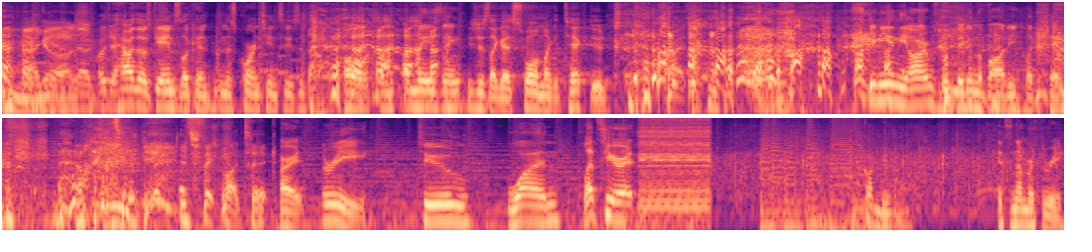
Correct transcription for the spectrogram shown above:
Oh my Yeah, gosh. that- OJ, how are those gains looking in this quarantine season? Oh, it's amazing. He's just like, I swollen like a tick, dude. All right. Skinny in the arms, but big in the body, like a chick. It's thick like tick. All right, three, two, one. Let's hear it. Gotta be. It's number three.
